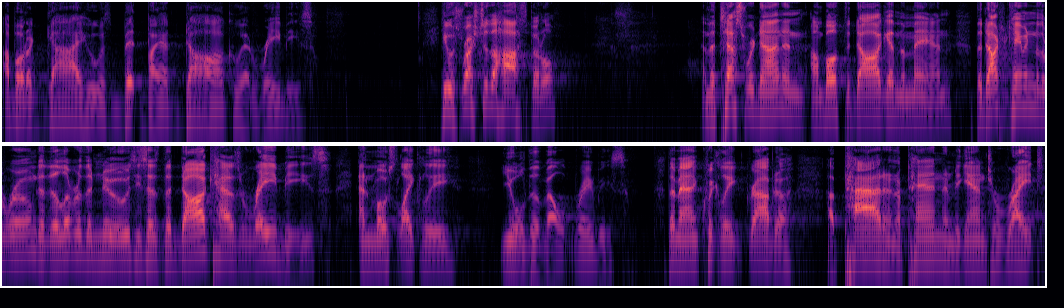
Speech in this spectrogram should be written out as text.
about a guy who was bit by a dog who had rabies. He was rushed to the hospital, and the tests were done and on both the dog and the man. The doctor came into the room to deliver the news. He says, The dog has rabies, and most likely you will develop rabies. The man quickly grabbed a, a pad and a pen and began to write.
